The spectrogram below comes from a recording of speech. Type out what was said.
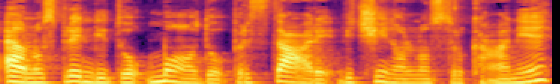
è uno splendido modo per stare vicino al nostro cane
